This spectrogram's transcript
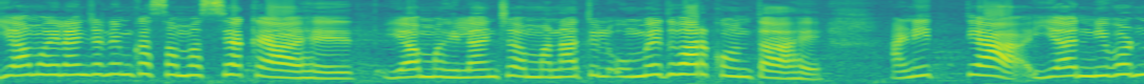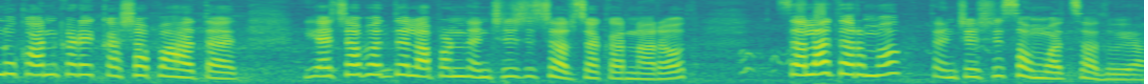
या महिलांच्या नेमक्या समस्या काय आहेत? या महिलांच्या मनातील उमेदवार कोणता आहे? आणि त्या या निवडणुकांकडे कशा पाहत आहेत याच्याबद्दल आपण त्यांच्याशी चर्चा करणार आहोत. चला तर मग त्यांच्याशी संवाद साधूया.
